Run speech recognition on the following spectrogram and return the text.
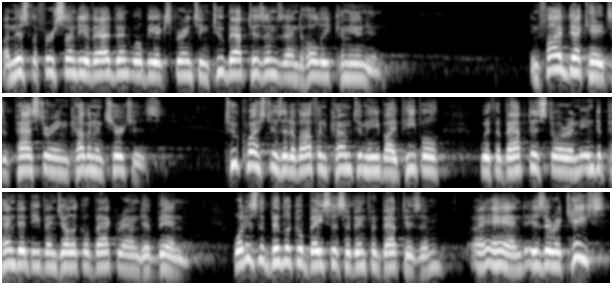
On this, the first Sunday of Advent, we'll be experiencing two baptisms and Holy Communion. In five decades of pastoring covenant churches, two questions that have often come to me by people with a Baptist or an independent evangelical background have been What is the biblical basis of infant baptism? And is there a case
